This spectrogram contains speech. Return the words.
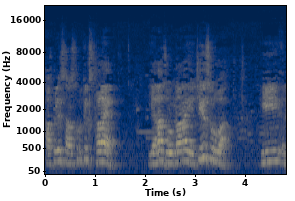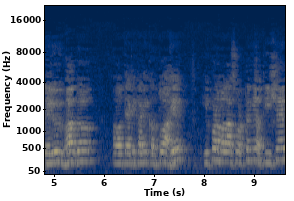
आपले सांस्कृतिक स्थळ आहेत याला जोडणारा याचीही सुरुवात ही रेल्वे विभाग त्या ठिकाणी करतो आहे. ही पण मला असं वाटतं की अतिशय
